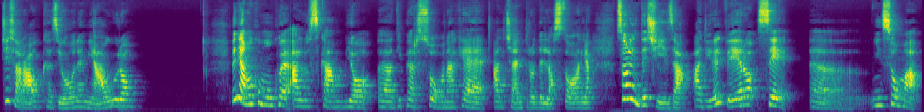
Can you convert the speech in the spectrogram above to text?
Ci sarà occasione, mi auguro. Veniamo comunque allo scambio eh, di persona che è al centro della storia. Sono indecisa, a dire il vero, se, eh, insomma,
